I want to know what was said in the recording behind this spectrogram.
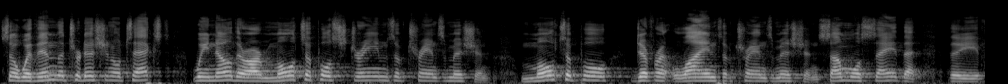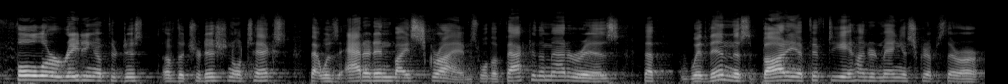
So within the traditional text, we know there are multiple streams of transmission, multiple different lines of transmission. Some will say that the fuller reading of the, of the traditional text that was added in by scribes. Well, the fact of the matter is that within this body of 5,800 manuscripts, there are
